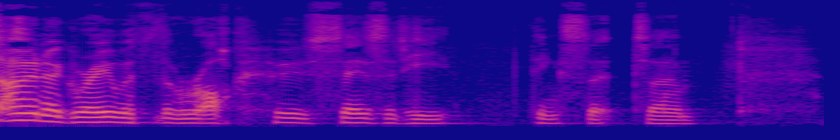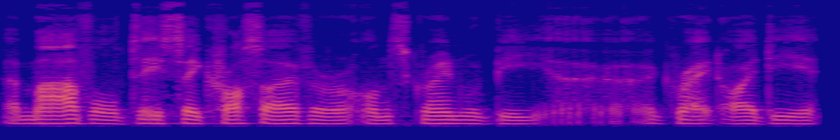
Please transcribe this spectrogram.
don't agree with The Rock, who says that he thinks that um, a Marvel DC crossover on screen would be a great idea.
